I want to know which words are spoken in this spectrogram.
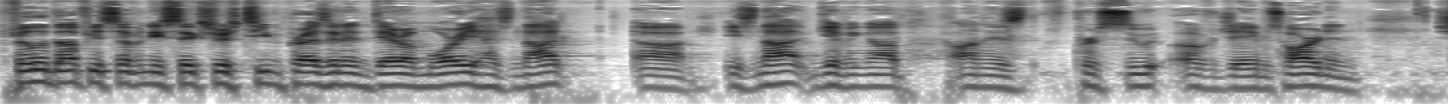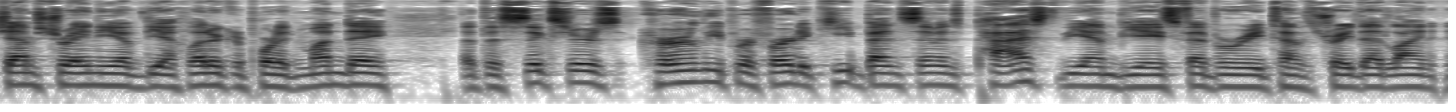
Philadelphia 76ers team president Daryl Morey has not uh, is not giving up on his pursuit of James Harden. Shams Charania of The Athletic reported Monday that the Sixers currently prefer to keep Ben Simmons past the NBA's February 10th trade deadline,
